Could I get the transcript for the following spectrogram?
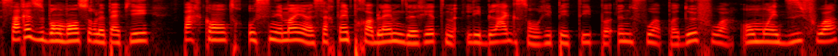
ça reste du bonbon sur le papier. Par contre, au cinéma, il y a un certain problème de rythme. Les blagues sont répétées pas une fois, pas deux fois, au moins dix fois.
